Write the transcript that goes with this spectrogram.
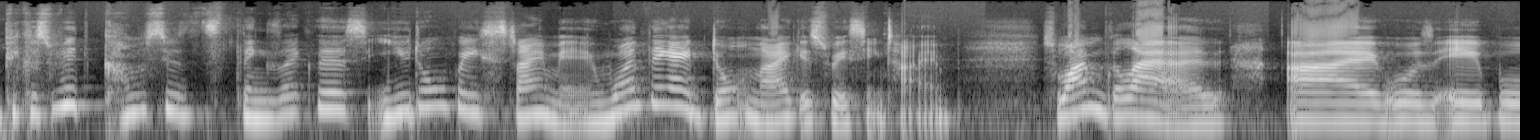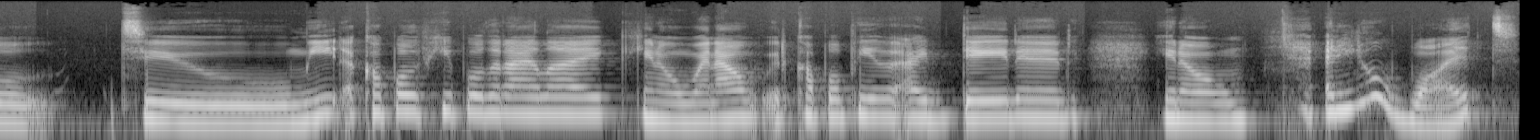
because when it comes to things like this, you don't waste time. And one thing I don't like is wasting time. So I'm glad I was able to meet a couple of people that I like, you know, went out with a couple of people that I dated, you know. And you know what?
